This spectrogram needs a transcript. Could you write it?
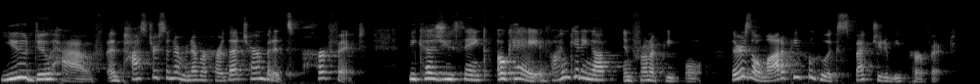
you do have, imposter syndrome, I've never heard that term, but it's perfect because you think, okay, if I'm getting up in front of people, there's a lot of people who expect you to be perfect.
